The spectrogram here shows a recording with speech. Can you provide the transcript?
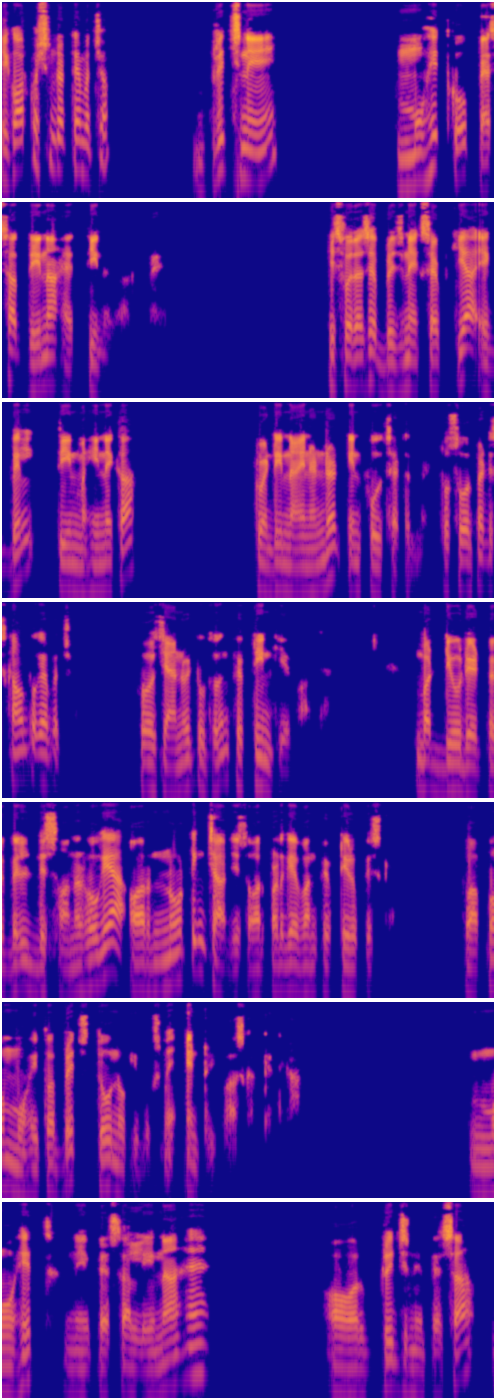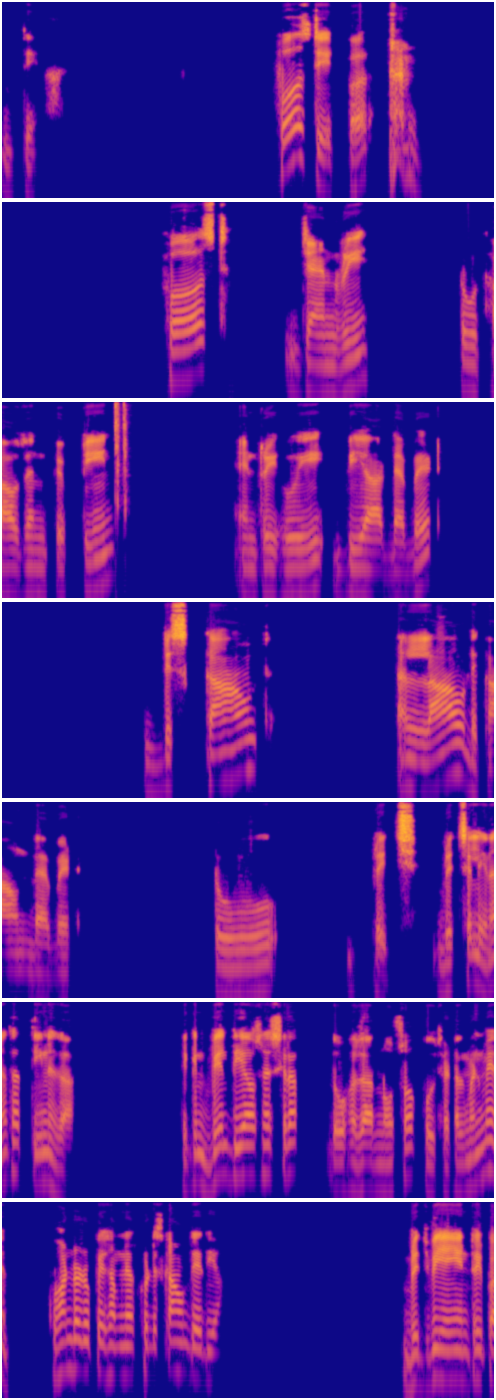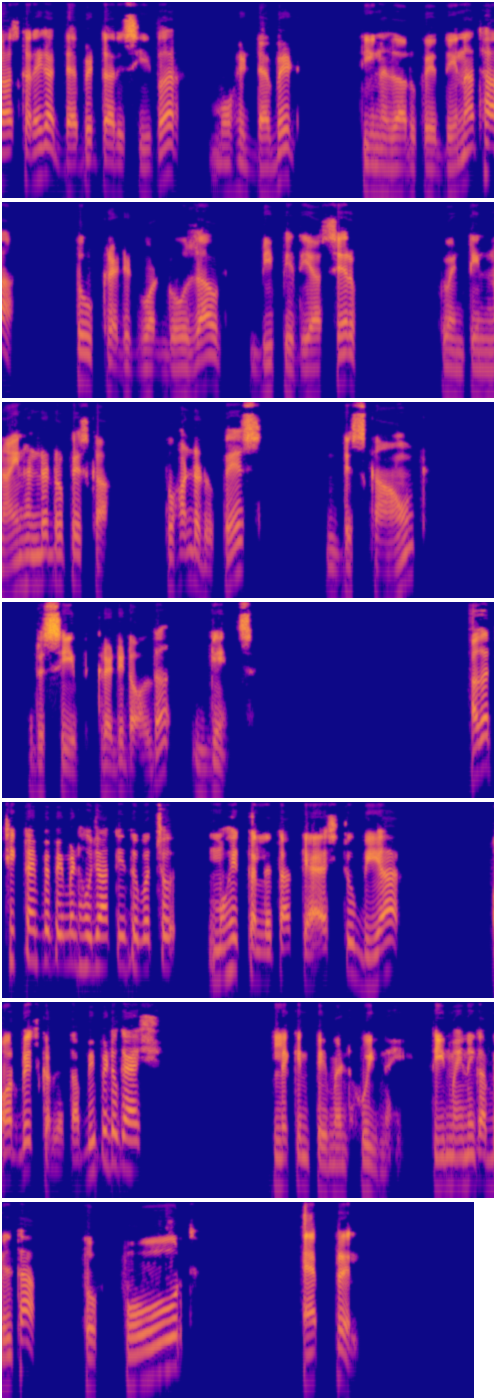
एक और क्वेश्चन करते हैं बच्चों। ब्रिज ने मोहित को पैसा देना है तीन हज़ार रुपए। इस वजह से ब्रिज ने एक्सेप्ट किया एक बिल तीन महीने का twenty nine hundred in full settlement तो सौ रुपए डिस्काउंट हो गया बच्चों। First January two thousand fifteen की बात है। बट ड्यू डेट पे बिल डिसऑनर हो गया और नोटिंग चार्जेस और पड़ गए वन फिफ्टी रुपीज़ के। तो आपको मोहित और ब्रिज दोनों की बुक्स में एंट्री पास करके मोहित ने पैसा लेना है और ब्रिज ने पैसा देना है। फ़र्स्ट डेट पर फ़र्स्ट जनवरी 2015 एंट्री हुई B R debit discount allowed account debit to Brij Brij से लेना था तीन हज़ार। लेकिन बिल दिया उसने सिर्फ़ दो हज़ार नौ सौ फुल सेटलमेंट में तो हंड्रेड रुपीज़ हमने उसको डिस्काउंट दे दिया। ब्रिज भी यही एंट्री पास करेगा debit the receiver Mohit debit तीन हज़ार रुपए देना था to credit what goes out BP दिया सिर्फ़ ट्वेंटी नाइन हंड्रेड रुपीज़ का तो hundred rupees discount received credit all the gains अगर ठीक टाइम पे पेमेंट हो जाती तो बच्चों, मोहित कर लेता कैश टू बी आर और ब्रिज कर देता बीपी टू कैश लेकिन पेमेंट हुई नहीं। तीन महीने का बिल था तो फोर्थ अप्रैल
